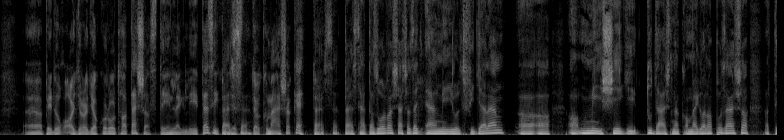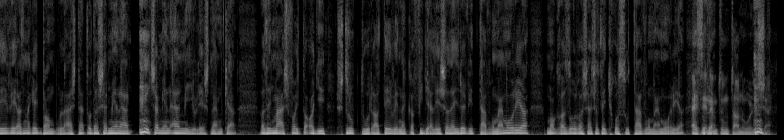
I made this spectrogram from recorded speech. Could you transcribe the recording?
például agyra gyakorolt hatása, az tényleg létezik? Hogy Persze. ez tök más a kettő? Persze, persze. Hát az olvasás az egy elmélyült figyelem, a, a, a mélységi tudásnak a megalapozása, a tévé az meg egy bambulás, tehát oda semmilyen, el, semmilyen elmélyülés nem kell. Az egy másfajta agyi struktúra a tévének a figyelés, az egy rövid távú memória, maga az olvasás az egy hosszú távú memória. Ezért Ugye- nem tudunk tanulni se.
